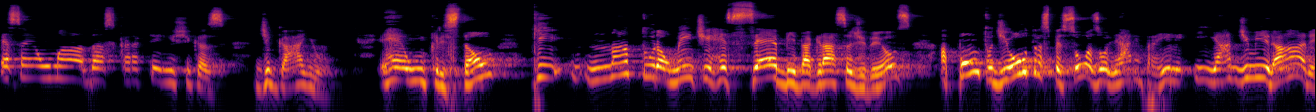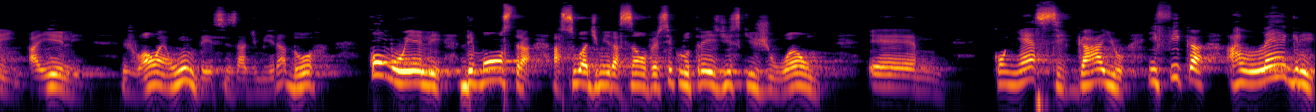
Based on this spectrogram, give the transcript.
Essa é uma das características de Gaio. É um cristão que naturalmente recebe da graça de Deus, a ponto de outras pessoas olharem para ele e admirarem a ele. João é um desses admirador. Como ele demonstra a sua admiração? O versículo 3 diz que João é, conhece Gaio e fica alegre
